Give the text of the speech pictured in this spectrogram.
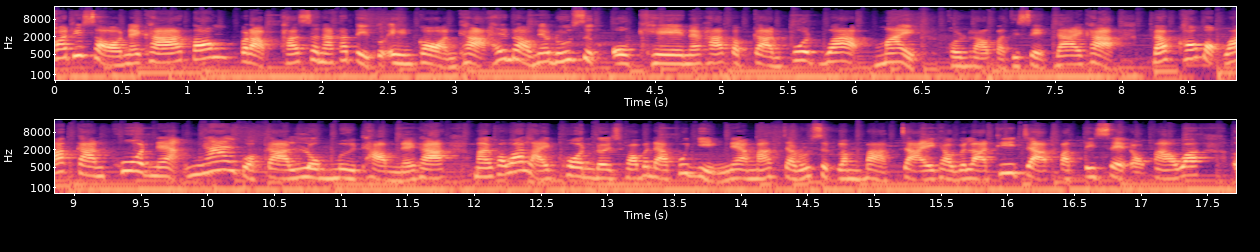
ข้อที่2นะคะต้องปรับทัศนคติตัวเองก่อนค่ะ ให้เราเนี่ยรู้สึกโอเคนะคะ กับการพูดว่าไม่คนเราปฏิเสธได้ค่ะแบบเขาบอกว่าการพูดเนี่ยง่ายกว่าการลงมือทำนะคะ หมายความว่าหลายคนโดยเฉพาะบรรดาผู้หญิงเนี่ยมักจะรู้สึกลำบากใจค่ะ เวลาที่จะปฏิเสธออกมาว่า เอ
